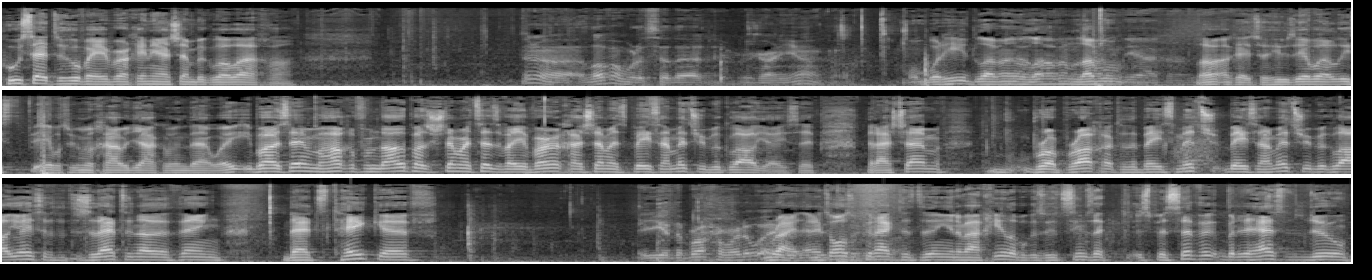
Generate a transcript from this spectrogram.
Who said to who Vayivarcheni Hashem biglo lecha? No, no, Lavan would have said that regarding Yaakov. What he Lavan? No, Lavan was Lavan. talking to Okay, so he was able at least be able to be mechaber Yaakov in that way. But same from the other pasuk, Shnemer it says, "Vayivarach Hashem es beis haMitzri beglal Yosef." That Hashem brought bracha to the base beis haMitzri beglal Yosef. So that's another thing that's takef. You the bracha right away. Right, and it's also connected to the of Achila because it seems like specific, but it has to do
